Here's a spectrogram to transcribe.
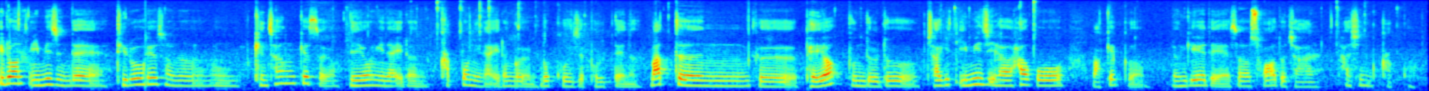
이런 이미지인데 뒤로 해서는 음, 괜찮겠어요. 내용이나 이런 각본이나 이런 걸 놓고 이제 볼 때는 맡은 그 배역 분들도 자기 이미지하고 맞게끔 연기에 대해서 소화도 잘 하시는 것 같고 네.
